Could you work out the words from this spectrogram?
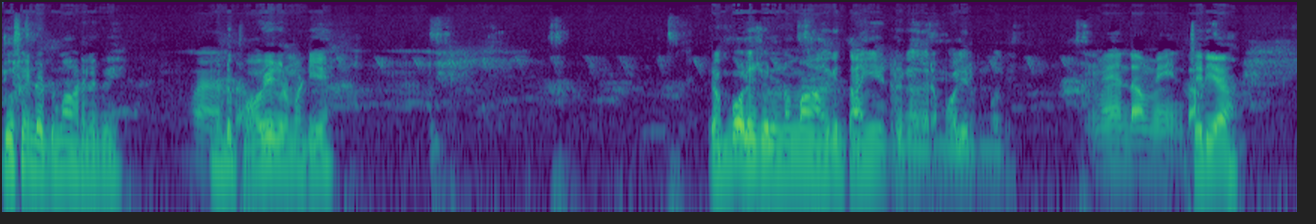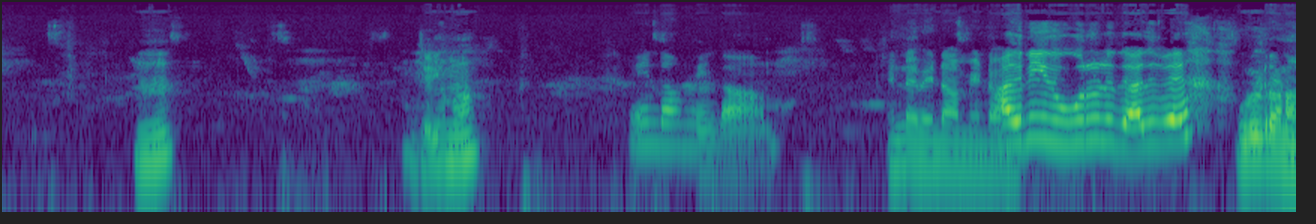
ஜூஸ் வாங்கிட்டு வரட்டுமா கடையில் போய்? வந்துட்டு போவே சொல்ல மாட்டியே? ரொம்ப வலி சொல்லணுமா? அதுக்கும் தாங்கிட்டு இருக்காது ரொம்ப வலி இருக்கும்போது. வேண்டாம் வேண்டாம். சரியா? ம்? சரியாம்மா? வேண்டாம் வேண்டாம். என்ன வேண்டாம் வேண்டாம்? அதுலயும் இது உருளுது அதுவே. உருள்றானா?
